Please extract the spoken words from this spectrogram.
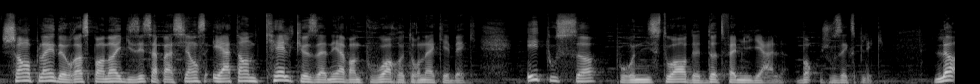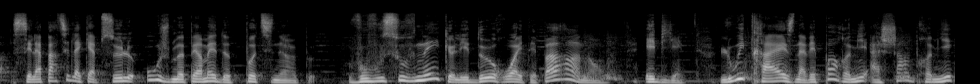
Champlain devra cependant aiguiser sa patience et attendre quelques années avant de pouvoir retourner à Québec. Et tout ça pour une histoire de dot familiale. Bon, je vous explique. Là, c'est la partie de la capsule où je me permets de potiner un peu. Vous vous souvenez que les deux rois étaient parents, non? Eh bien, Louis XIII n'avait pas remis à Charles Ier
